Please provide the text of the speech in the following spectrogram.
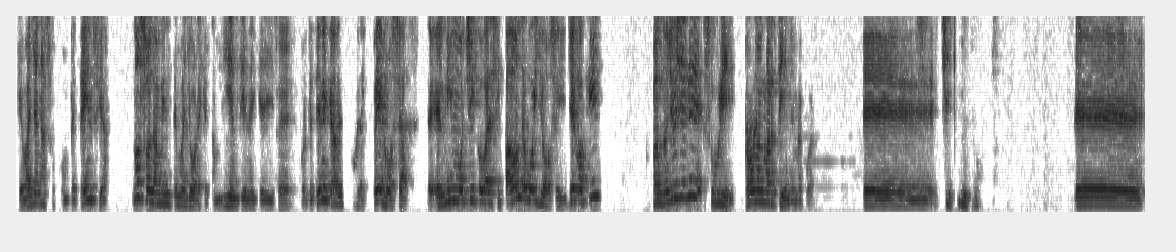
que vayan a sus competencias, no solamente mayores, que también tienen que ir, porque tienen que haber espejos, o sea, el mismo chico va a decir, ¿para dónde voy yo? Si llego aquí, cuando yo llegué, subí, Ronald Martínez, me acuerdo, eh, chiquito, eh,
